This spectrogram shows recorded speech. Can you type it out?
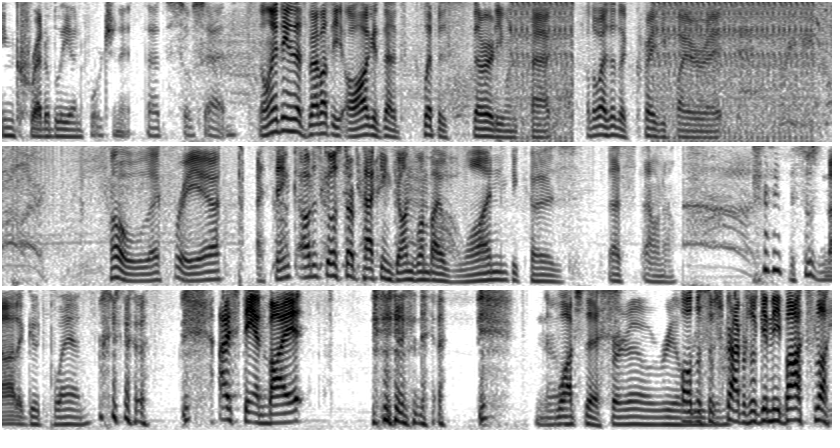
incredibly unfortunate. That's so sad. The only thing that's bad about the AUG is that its clip is 30 when it's back. Otherwise, that's a crazy fire rate. Oh, they're free, yeah. I think I'll just go start packing guns one by one because that's, I don't know. This was not a good plan. I stand by it. no, Watch this. for no real. All the subscribers will give me box luck,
